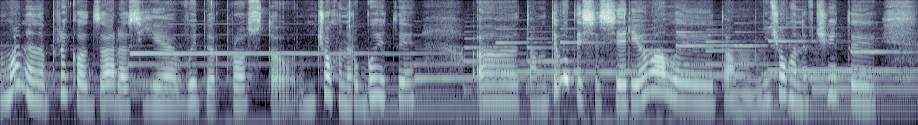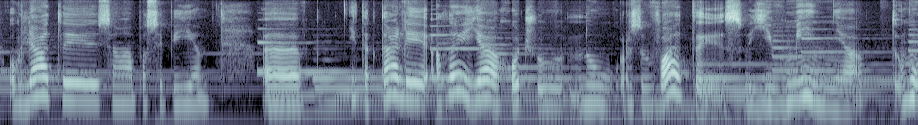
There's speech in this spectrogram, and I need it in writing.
у мене, наприклад, зараз є вибір просто нічого не робити, е, там дивитися серіали, там нічого не вчити, гуляти сама по собі е, і так далі. Але я хочу ну, розвивати свої вміння, тому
